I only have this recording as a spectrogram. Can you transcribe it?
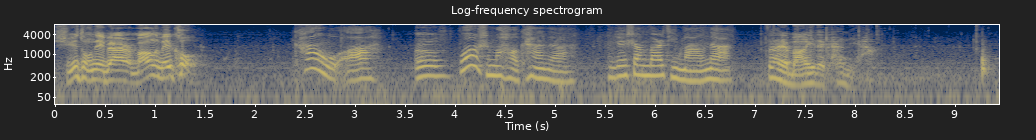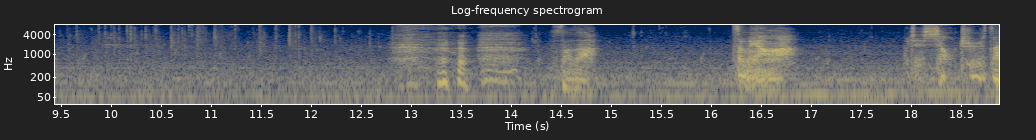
徐总那边忙得没空。看我？嗯，我有什么好看的？你这上班挺忙的。再忙也得看你啊。嫂子，怎么样啊？我这小侄子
